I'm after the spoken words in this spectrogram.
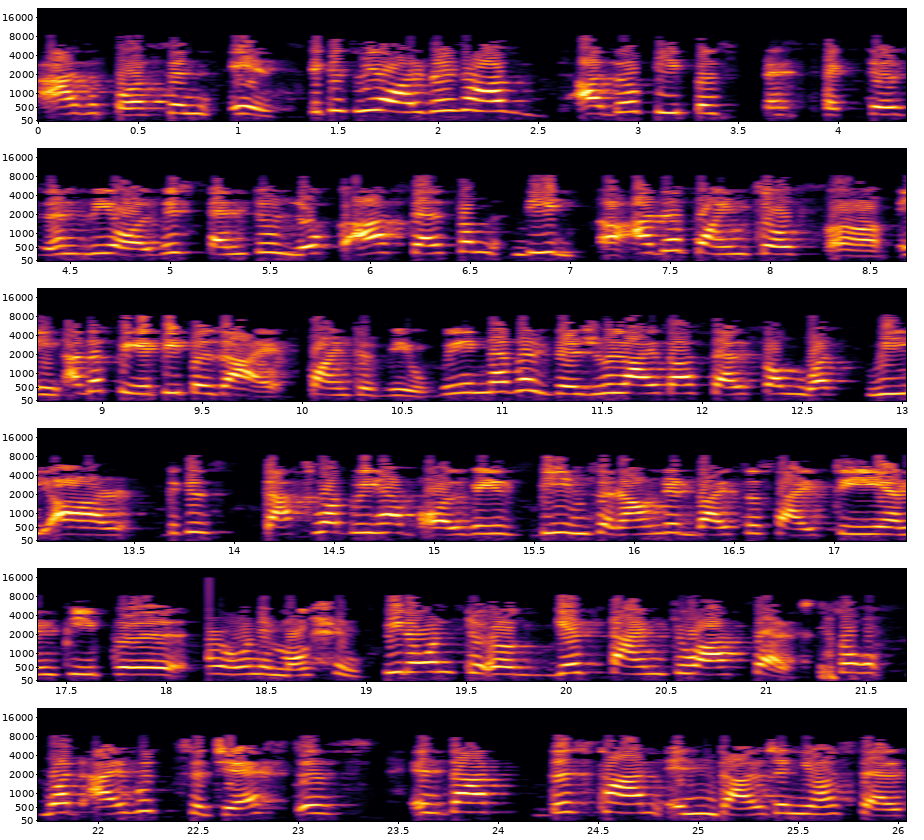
as a person is. Because we always have other people's perspectives and we always tend to look ourselves from the uh, other points of uh, in other people's eye point of view. We never visualize ourselves from what we are because that's what we have always been surrounded by society and people our own emotions. We don't uh, give time to ourselves. So what i would suggest is is that this time indulge in yourself,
